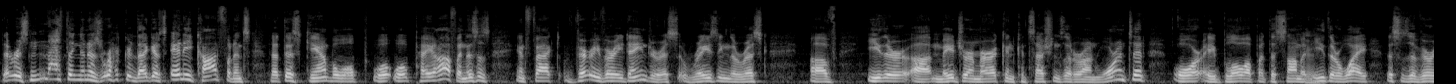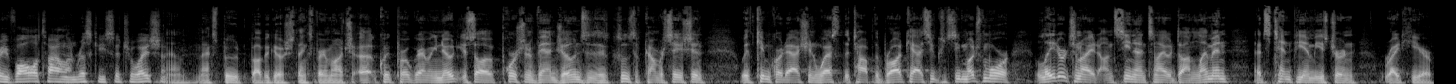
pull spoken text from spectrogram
There is nothing in his record that gives any confidence that this gamble will, will, will pay off. And this is, in fact, very, very dangerous, raising the risk of either uh, major American concessions that are unwarranted or a blow up at the summit. Mm. Either way, this is a very volatile and risky situation. Yeah, Max Boot, Bobby Ghosh, thanks very much. A uh, quick programming note you saw a portion of Van Jones' exclusive conversation with Kim Kardashian West at the top of the broadcast. You can see much more later tonight on CNN Tonight with Don Lemon. That's 10 p.m. Eastern right here.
